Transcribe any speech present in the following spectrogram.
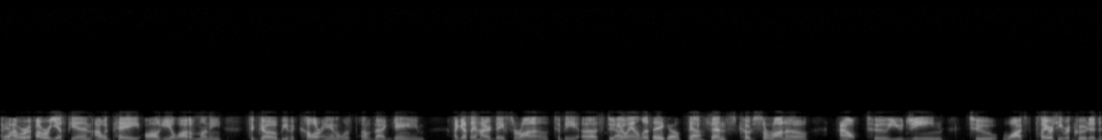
if I were if I were ESPN, I would pay Augie a lot of money to go be the color analyst of that game I guess they hired Dave Serrano to be a studio yeah. analyst. There you go. They yeah. sends Coach Serrano out to Eugene to watch players he recruited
